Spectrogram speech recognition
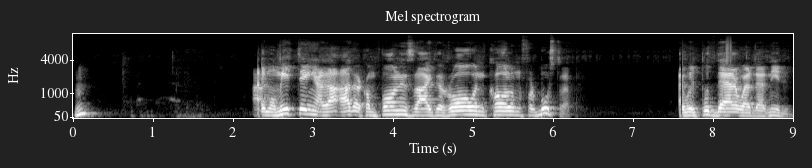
Hmm? I'm omitting other components like the row and column for Bootstrap. I will put there where they're needed.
